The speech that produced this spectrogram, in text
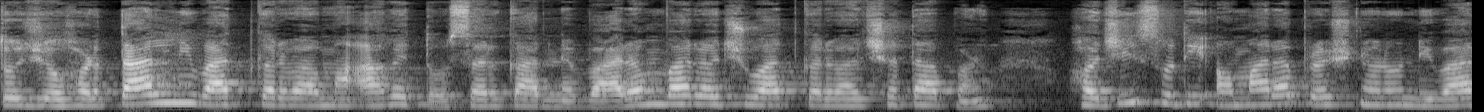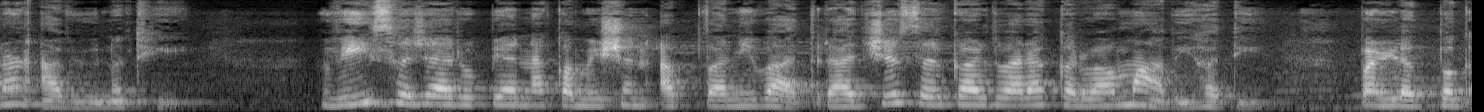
તો જો હડતાલની વાત કરવામાં આવે તો સરકારને વારંવાર રજૂઆત કરવા છતાં પણ હજી સુધી અમારા પ્રશ્નોનું નિવારણ આવ્યું નથી. વીસ હજાર રૂપિયાના કમિશન આપવાની વાત રાજ્ય સરકાર દ્વારા કરવામાં આવી હતી. પણ લગભગ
